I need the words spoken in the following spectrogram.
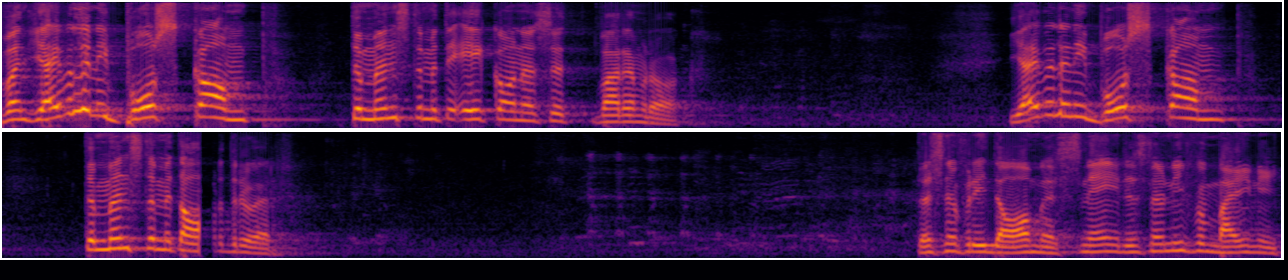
Want jy wil in die bos kamp ten minste met 'n aircon as dit warm raak. Jy wil in die bos kamp ten minste met 'n haardroër. Dis nou vir die dames, nê? Nee, dis nou nie vir my nie.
